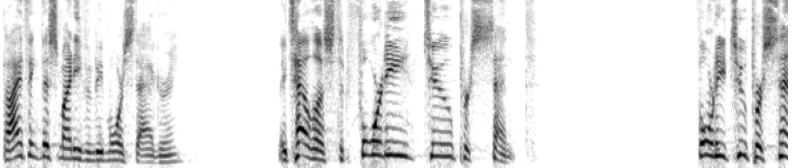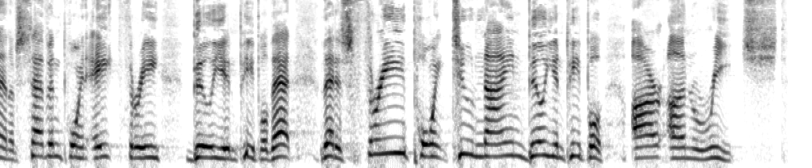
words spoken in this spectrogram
But I think this might even be more staggering. They tell us that 42%, 42% of 7.83 billion people, that, that is 3.29 billion people, are unreached.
